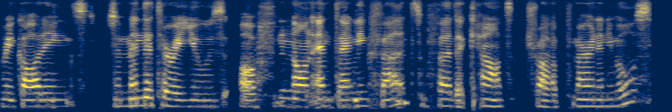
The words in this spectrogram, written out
regarding the mandatory use of non-entangling fads, so fad that can't trap marine animals.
